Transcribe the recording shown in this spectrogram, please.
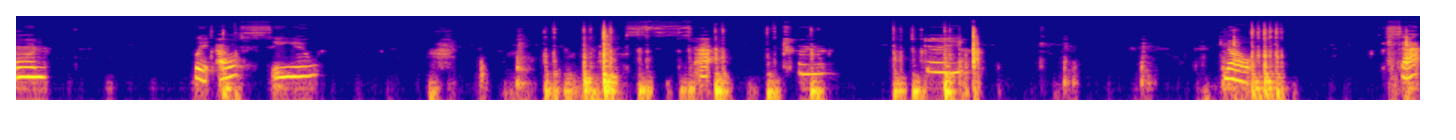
on wait I'll see you Saturday. No. Saturday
